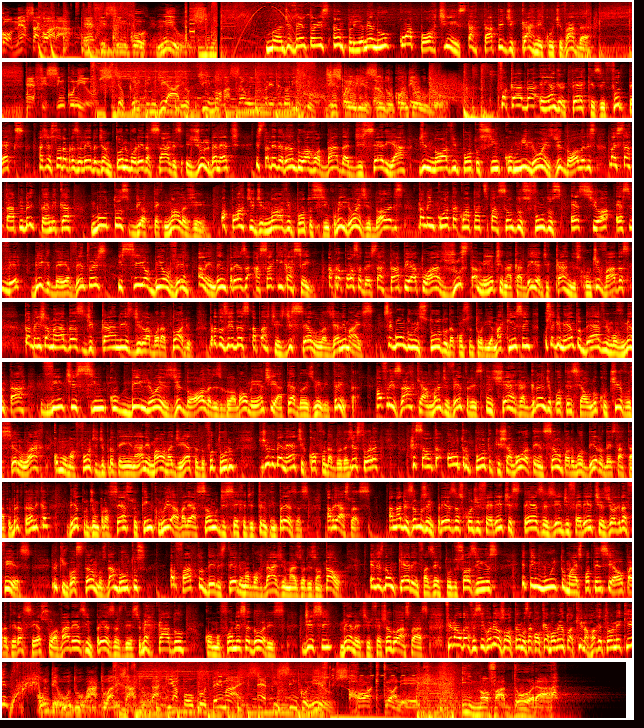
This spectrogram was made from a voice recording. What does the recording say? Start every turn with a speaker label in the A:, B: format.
A: começa agora. F5 News.
B: Mand Ventures amplia menu com aporte em startup de carne cultivada.
A: F5 News, seu clipe diário de inovação e empreendedorismo, disponibilizando o conteúdo.
B: Focada em agritechs e foodtechs, a gestora brasileira de Antônio Moreira Salles e Júlio Benetti está liderando a rodada de Série A de 9,5 milhões de dólares na startup britânica Multus Biotechnology. O aporte de 9,5 milhões de dólares também conta com a participação dos fundos SOSV, Big Data Ventures e COBOV, além da empresa Asaki Kasei. A proposta da startup é atuar justamente na cadeia de carnes cultivadas, também chamadas de carnes de laboratório, produzidas a partir de células de animais. Segundo um estudo da consultoria McKinsey, o segmento deve movimentar 25 bilhões de dólares globalmente até 2030. Ao frisar que a Amand Ventures enxerga grande potencial no cultivo celular como uma fonte de proteína animal na dieta do futuro, Júlio Benetti, cofundador da gestora, ressalta outro ponto que chamou a atenção para o modelo da startup britânica dentro de um processo que inclui a avaliação de cerca de 30 empresas. Abre aspas. Analisamos empresas com diferentes teses e em diferentes geografias. E o que gostamos é o fato deles terem uma abordagem mais horizontal. Eles não querem fazer tudo sozinhos e têm muito mais potencial para ter acesso a várias empresas desse mercado como fornecedores, disse Bennett, fechando aspas. Final do F5 News, voltamos a qualquer momento aqui na Rocktronic.
A: Conteúdo atualizado. Daqui a pouco tem mais. F5 News.
C: Rocktronic. Inovadora.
